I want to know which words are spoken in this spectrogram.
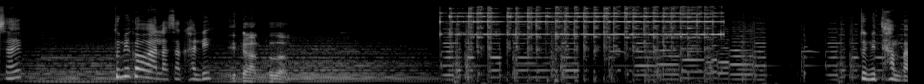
साहेब तुम्ही का आलासा खाली? हे काय आता झालं. तुम्ही थांबा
